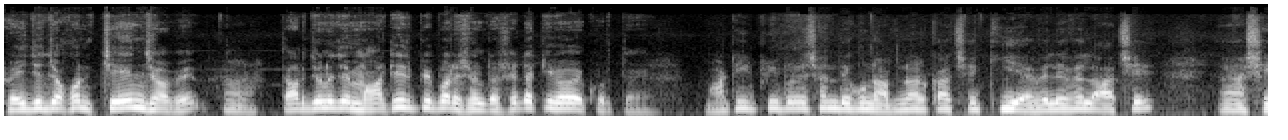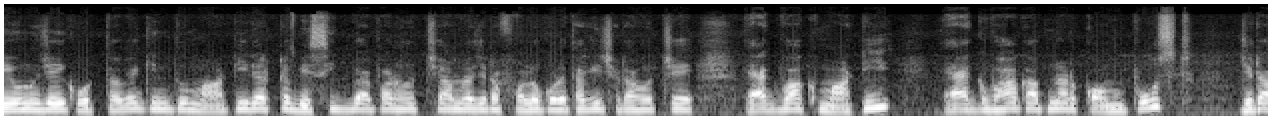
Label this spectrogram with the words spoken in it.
এই যে যখন চেঞ্জ হবে হ্যাঁ। তার জন্য যে মাটির প্রিপারেশনটা সেটা কীভাবে করতে হয়? মাটির প্রিপারেশান দেখুন আপনার কাছে কি অ্যাভেলেবেল আছে সেই অনুযায়ী করতে হবে। কিন্তু মাটির একটা বেসিক ব্যাপার হচ্ছে আমরা যেটা ফলো করে থাকি সেটা হচ্ছে এক ভাগ মাটি এক ভাগ আপনার কম্পোস্ট যেটা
